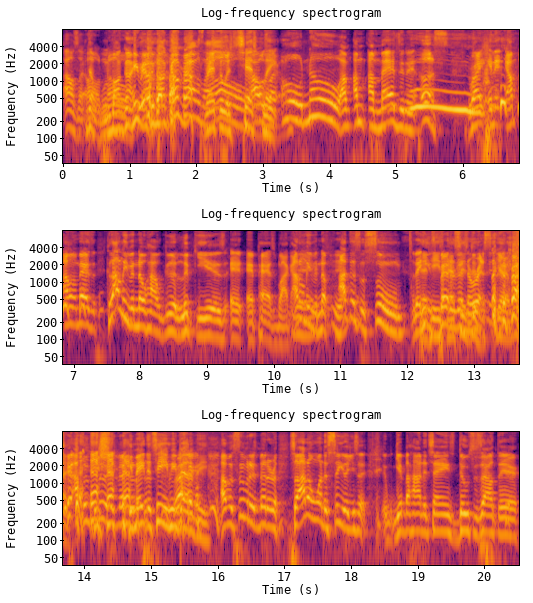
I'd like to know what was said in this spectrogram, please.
I was like, oh no, Montgomery, he ran through Montgomery. I was like, Ran through oh. his chest I was plate. like, oh no, I'm, I'm imagining us, right? And it, I'm, I'm imagining because I don't even know how good Lipke is at, at pass block. I don't even know. I just assume that, he's, he's- better than the dude. rest. Yeah, right? right. He made the team, he better be. I'm assuming it's better. So I don't want to see like you said, get behind the chains, deuces out there,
